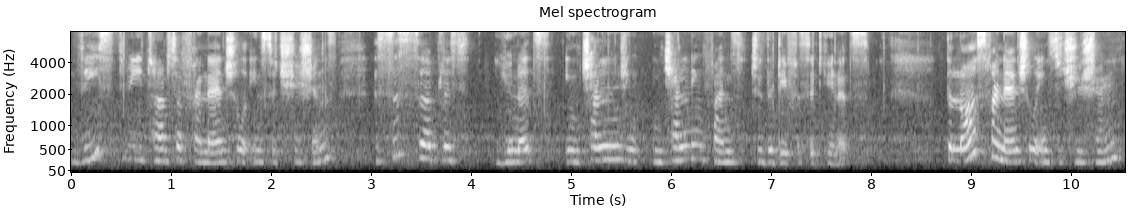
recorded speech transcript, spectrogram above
These three types of financial institutions assist surplus units in challenging in channeling funds to the deficit units. The last financial institution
